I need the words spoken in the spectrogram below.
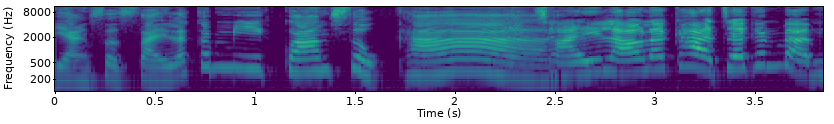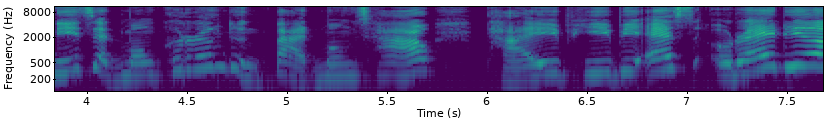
อย่างสดใสแล้วก็มีความสุขค่ะ ใช่แล้วละค่ะ เจอกันแบบนี้7จ็ดโมงครึ่งถึง8ปดโมงเช้าไทย PBS Radio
